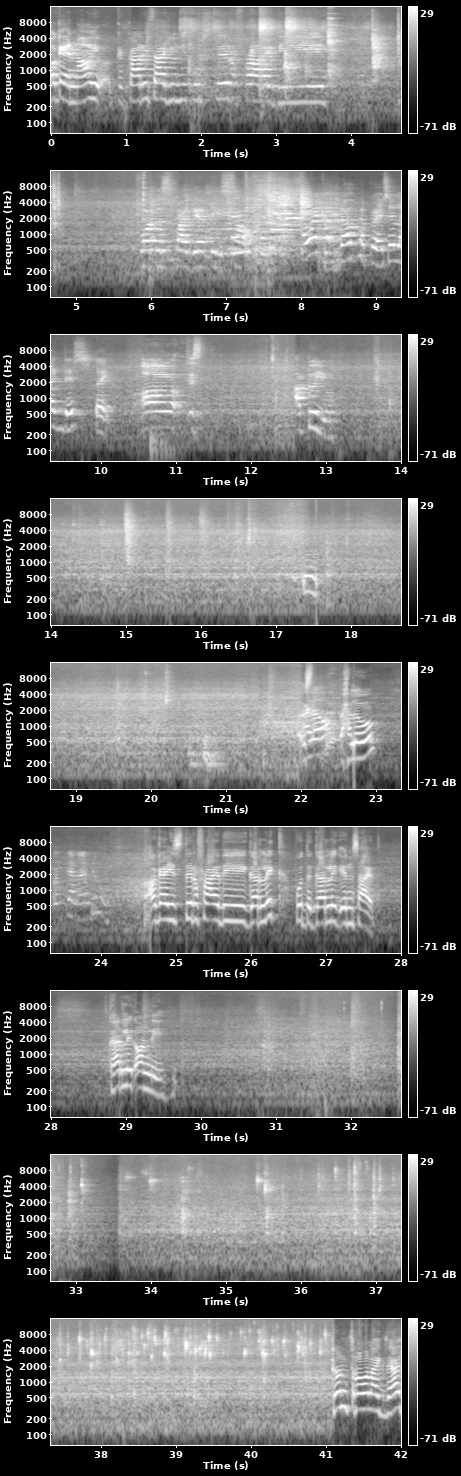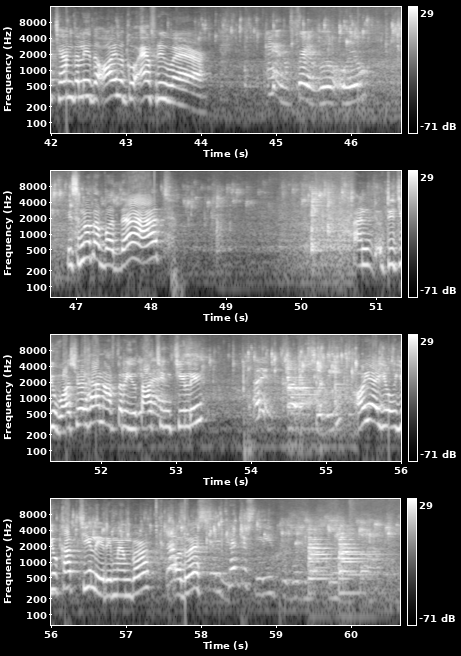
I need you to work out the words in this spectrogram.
Okay, now you, you need to stir fry the for the spaghetti. How I cut bell pepper? Is it like this? Like, Uh, it's up to you. Hello? Hello. What can I do? Okay, stir fry the garlic. Put the garlic inside. Garlic only. Don't throw like that. Gently, the oil go everywhere. I am afraid of little oil. It's not about that. And did you wash your hand after you touching chili? I didn't cut chili. Oh yeah, you you cut chili. Remember? Otherwise, You can't just leave the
